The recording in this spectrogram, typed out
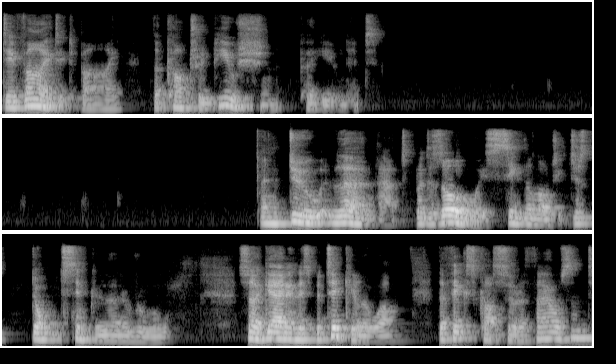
divided by the contribution per unit. And do learn that, but as always, see the logic. Just don't simply learn a rule. So again, in this particular one, the fixed costs are a thousand.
